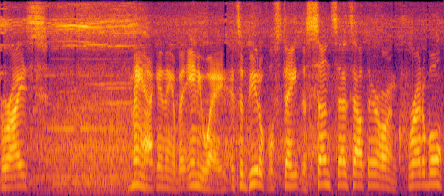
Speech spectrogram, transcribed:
Bryce. Man, I can't think of it. But anyway, it's a beautiful state. The sunsets out there are incredible.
